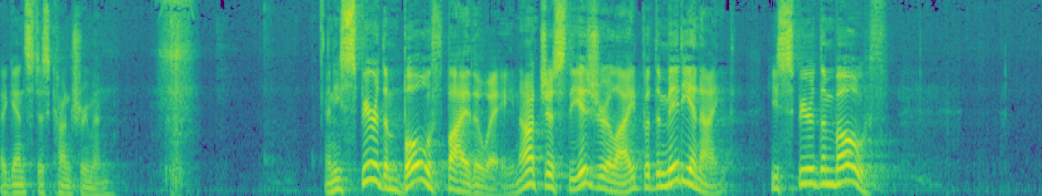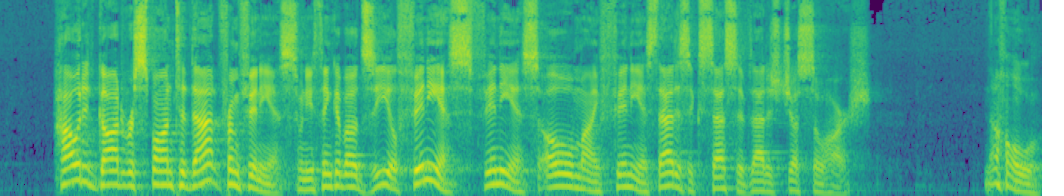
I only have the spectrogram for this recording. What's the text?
against his countrymen. And he speared them both, by the way, not just the Israelite, but the Midianite. He speared them both. How did God respond to that from Phineas? When you think about zeal, Phineas, Phineas, oh my Phineas, that is excessive. That is just so harsh. No,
